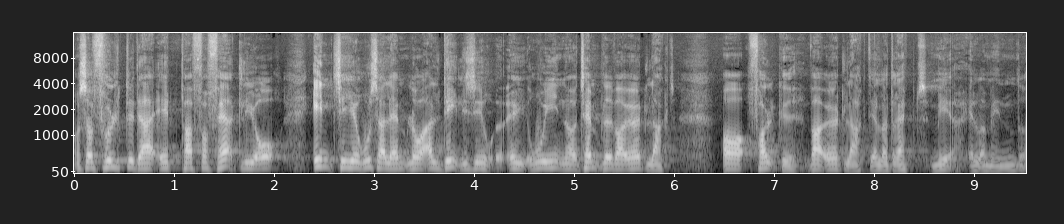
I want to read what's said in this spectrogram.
Og så fulgte det et par forferdelige år inntil Jerusalem lå aldeles i ruiner, og tempelet var ødelagt, og folket var ødelagt eller drept mer eller mindre.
